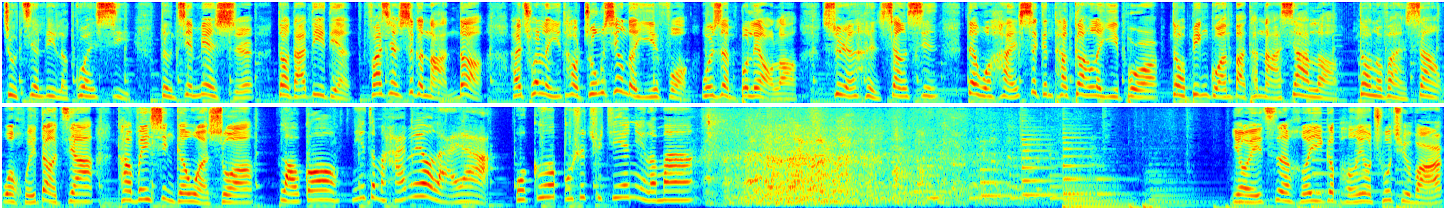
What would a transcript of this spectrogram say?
就建立了关系。等见面时到达地点，发现是个男的，还穿了一套中性的衣服，我忍不了了。虽然很伤心，但我还是跟他刚了一波，到宾馆把他拿下了。到了晚上，我回到家，他微信跟我说：“老公，你怎么还没有来呀？我哥不是去接你了吗？”有一次和一个朋友出去玩，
